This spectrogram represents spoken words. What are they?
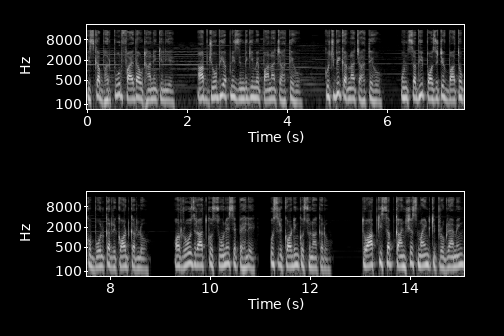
इसका भरपूर फ़ायदा उठाने के लिए, आप जो भी अपनी ज़िंदगी में पाना चाहते हो, कुछ भी करना चाहते हो, उन सभी पॉजिटिव बातों को बोलकर रिकॉर्ड कर लो और रोज रात को सोने से पहले उस रिकॉर्डिंग को सुना करो। तो आपकी सब कॉन्शियस माइंड की प्रोग्रामिंग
